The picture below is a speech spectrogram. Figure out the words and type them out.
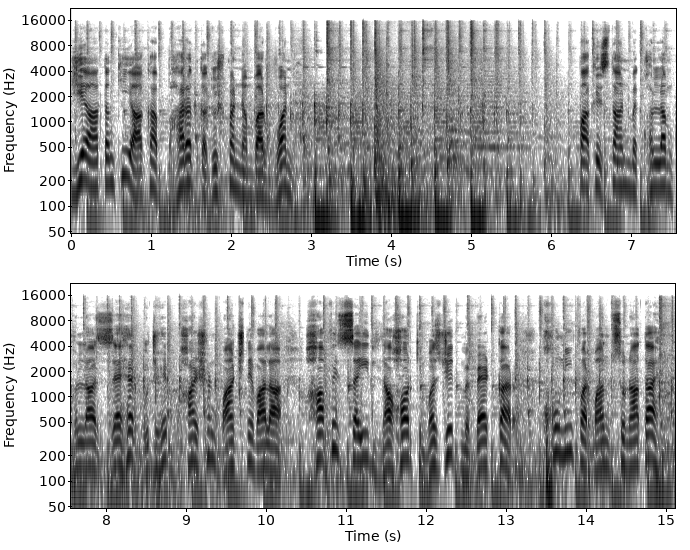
ये आतंकी आका भारत का दुश्मन नंबर वन है। पाकिस्तान में खुल्लम खुल्ला जहर बुझे भाषण बांचने वाला हाफिज सईद लाहौर की मस्जिद में बैठकर खूनी फरमान सुनाता है।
